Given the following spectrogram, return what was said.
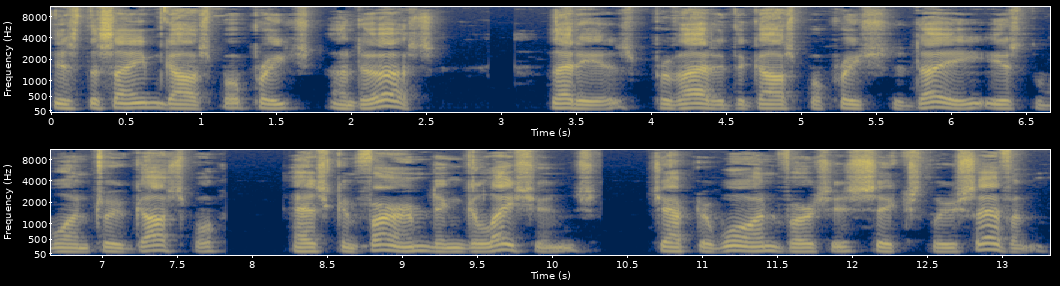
is the same gospel preached unto us. That is, provided the gospel preached today is the one true gospel as confirmed in Galatians chapter 1 verses 6 through 7.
